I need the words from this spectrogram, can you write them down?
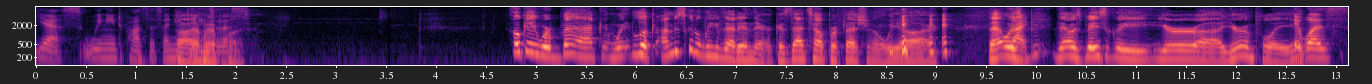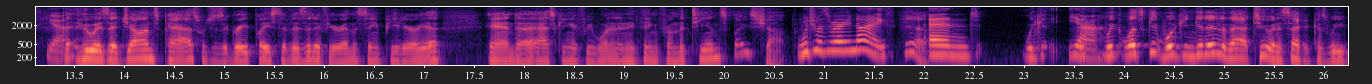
Yes, we need to pause this. I need to I'm answer this. pause it. Okay, we're back. Wait, look, I'm just going to leave that in there because that's how professional we are. that was Sorry. that was basically your uh, your employee It was, yeah. who is at John's Pass, which is a great place to visit if you're in the St. Pete area, and uh, asking if we wanted anything from the tea and spice shop. Which was very nice. Yeah. And We can, Yeah. We, we, let's get we can get into that too in a second because we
